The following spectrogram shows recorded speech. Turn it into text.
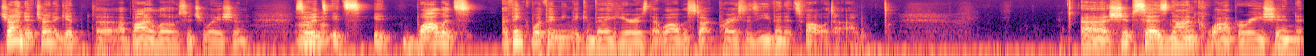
trying to trying to get a, a buy low situation. So it's it's it while it's I think what they mean to convey here is that while the stock price is even, it's volatile. Uh, Shiv says non-cooperation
